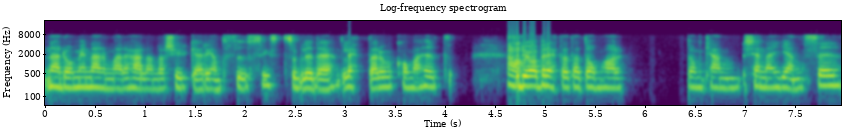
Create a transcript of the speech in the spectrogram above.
när de är närmare Härlanda kyrka rent fysiskt så blir det lättare att komma hit. Ja. För du har berättat att de, har, de kan känna igen sig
